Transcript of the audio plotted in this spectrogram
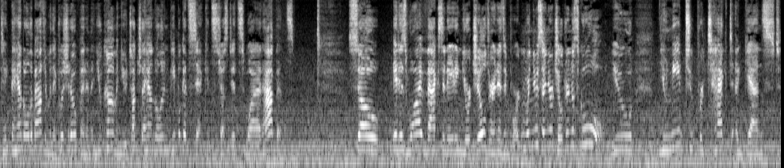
take the handle of the bathroom and they push it open and then you come and you touch the handle and people get sick. It's just, it's what happens. So it is why vaccinating your children is important when you send your children to school. You you need to protect against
